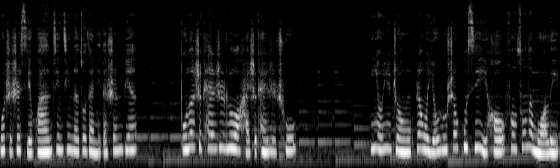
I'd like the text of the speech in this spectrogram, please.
我只是喜欢静静地坐在你的身边，不论是看日落还是看日出。你有一种让我犹如深呼吸以后放松的魔力。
